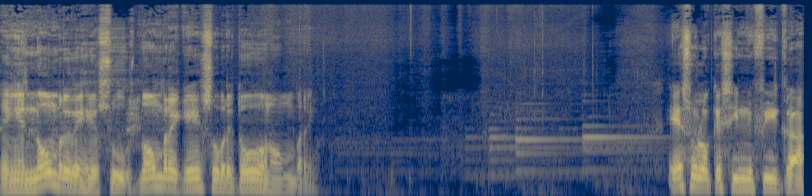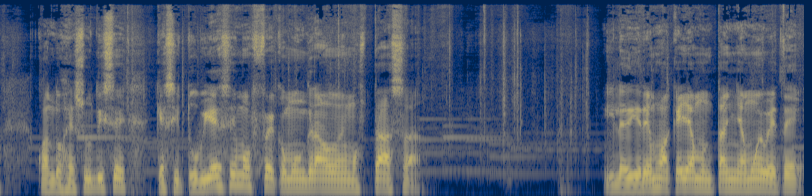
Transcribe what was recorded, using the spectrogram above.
En el nombre de Jesús, nombre que es sobre todo nombre. Eso es lo que significa cuando Jesús dice que si tuviésemos fe como un grano de mostaza, y le diremos a aquella montaña, muévete,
